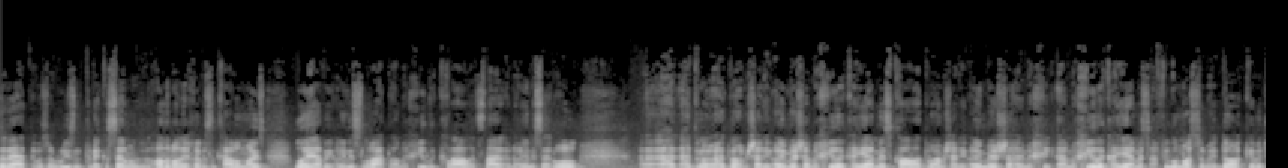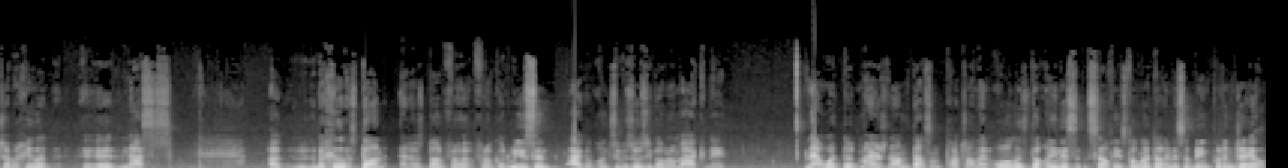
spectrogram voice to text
of that, there was a reason to make a settlement with other It's not an oines at all. הדברים שאני אומר שהמחילה קיימס, כלל הדברים שאני אומר שהמחילה קיימס אפילו מוסר מידו כיוון שהמחילה נאסס. Uh, the mechila was done, and it was done for, for a good reason. Agav unsi v'zuzi gomro makne. Now, what the Maharashdam doesn't touch on at all is the onus itself. He's talking about the onus of being put in jail.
